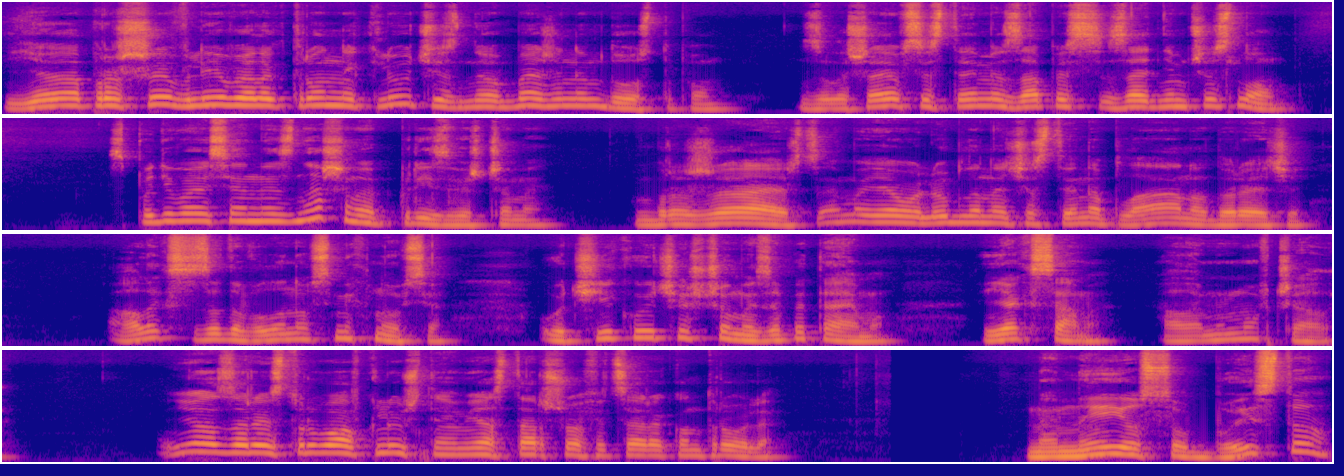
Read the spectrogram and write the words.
Я прошив лівий електронний ключ із необмеженим доступом. Залишаю в системі запис заднім числом. Сподіваюся, не з нашими прізвищами. Вражаєш, це моя улюблена частина плану, до речі. Алекс задоволено всміхнувся, очікуючи, що ми запитаємо, як саме, але ми мовчали. Я зареєстрував ключ на ім'я старшого офіцера контроля. На неї особисто?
